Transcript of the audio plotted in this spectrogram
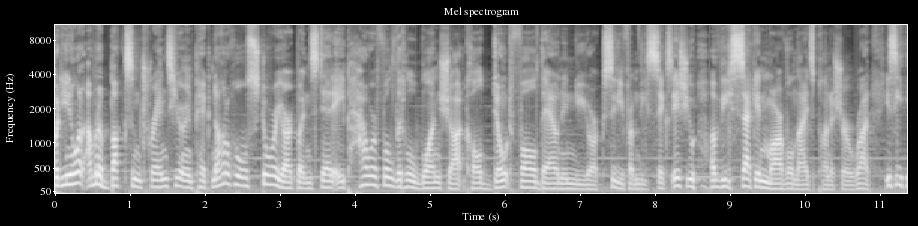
But you know what, I'm gonna buck some trends here and pick not a whole story arc, but instead a powerful little one-shot called Don't Fall Down in New York City from the sixth issue of the second second Marvel Knights Punisher run. You see,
